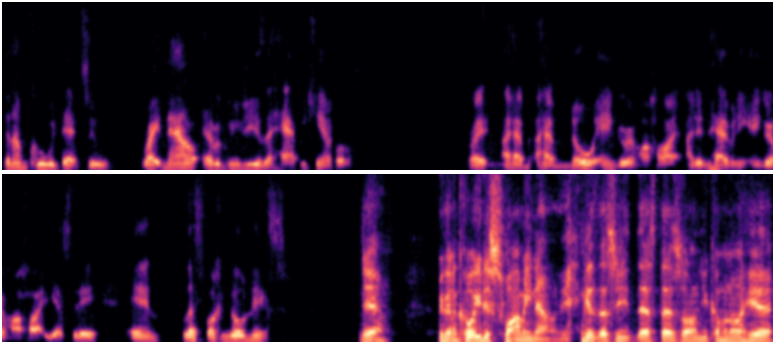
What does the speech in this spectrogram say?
then I'm cool with that too. Right now, Evergreen G is a happy camper. Right, I have I have no anger in my heart. I didn't have any anger in my heart yesterday, and let's fucking go Knicks. Yeah, we're gonna call you the Swami now because that's that's that's um you coming on here,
